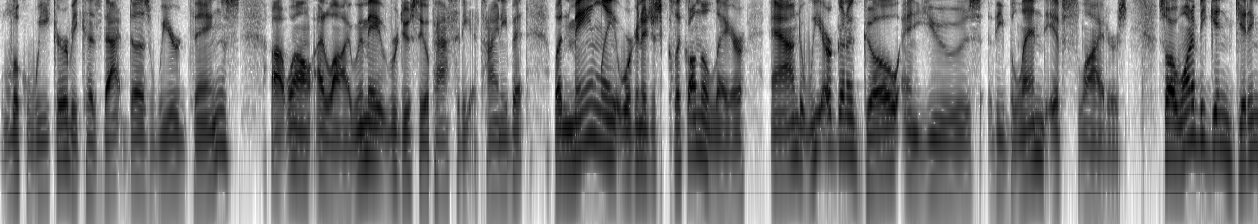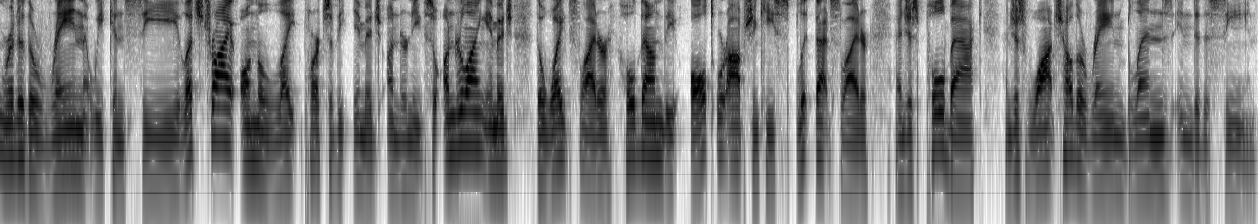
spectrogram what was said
look weaker because that does weird things. Uh, well, I lie. We may reduce the opacity a tiny bit, but mainly we're going to just click on the layer and we are going to go and use the blend if sliders. So I want to begin getting rid of the rain that we can see. Let's try on the light parts of the image underneath. So underlying image, the white slider, hold down the Alt or Option key, split that slider, and just pull back and just watch how the rain blends into the scene.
